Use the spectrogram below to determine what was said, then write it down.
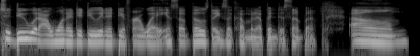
to do what I wanted to do in a different way. And so those things are coming up in December. Um,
